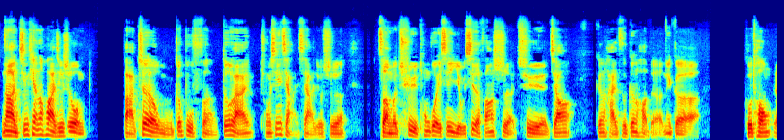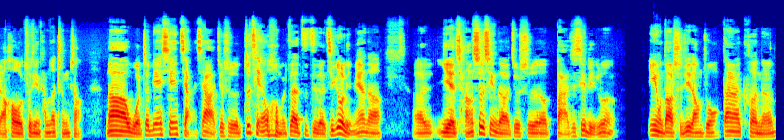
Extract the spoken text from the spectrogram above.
那今天的话，其实我们把这五个部分都来重新讲一下，就是怎么去通过一些游戏的方式去教跟孩子更好的那个。沟通，然后促进他们的成长。那我这边先讲一下，就是之前我们在自己的机构里面呢，呃，也尝试性的就是把这些理论应用到实际当中。当然，可能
